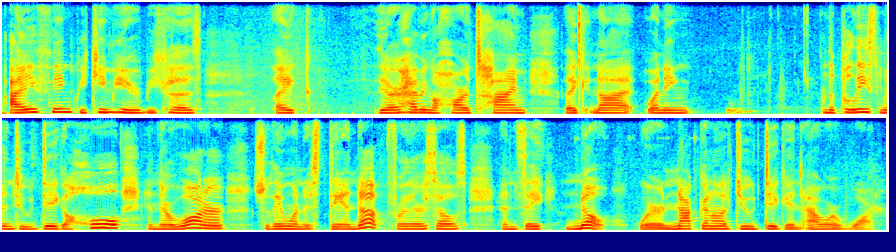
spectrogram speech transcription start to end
I think we came here because, like, they're having a hard time, like, not wanting, the policemen to dig a hole in their water, so they want to stand up for themselves and say, No, we're not going to let you dig in our water.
